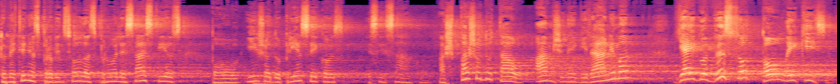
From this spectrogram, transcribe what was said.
tuometinis provinciolas brolis Astijos po įžadų priesaikos, jisai sako, aš pažadu tau amžinai gyvenimą, jeigu viso to laikysis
